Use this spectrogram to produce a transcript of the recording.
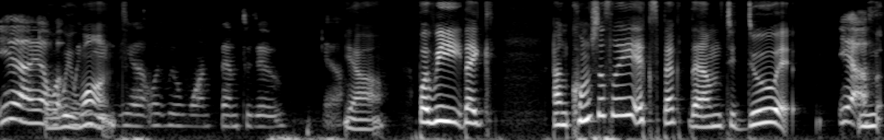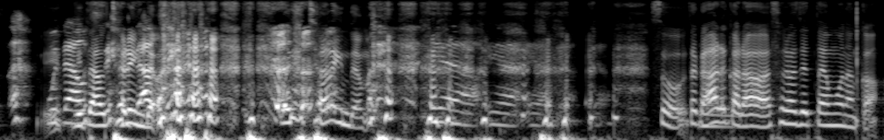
Yeah, yeah, What what we we want. need. Yeah, what we want them to do. Yeah. yeah but we like unconsciously expect them to do it Yes. Without without telling them without telling them yeah, yeah, yeah, yeah, yeah. そうだからあるからそれは絶対もうなんか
